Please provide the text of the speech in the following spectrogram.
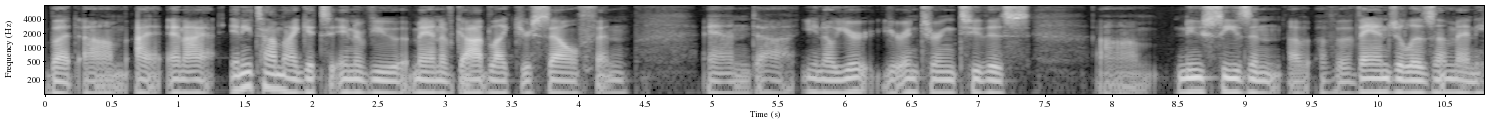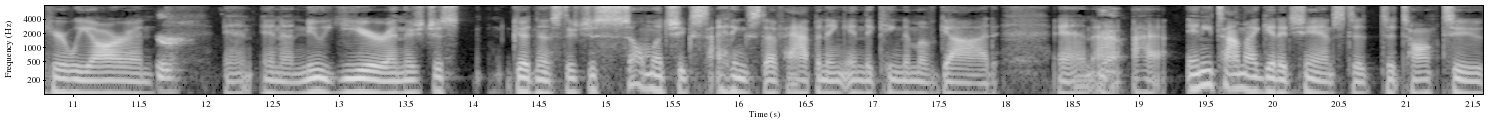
But um, I and I anytime I get to interview a man of God like yourself and and uh, you know you're you're entering to this um, new season of, of, evangelism, and here we are, and sure in, in a new year and there's just goodness there's just so much exciting stuff happening in the kingdom of god and yeah. I, I, anytime i get a chance to to talk to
